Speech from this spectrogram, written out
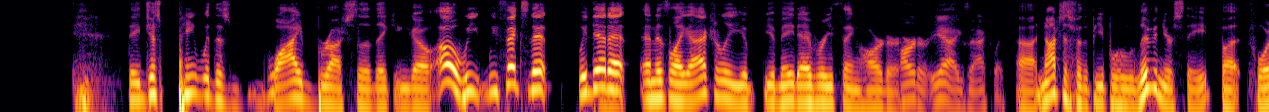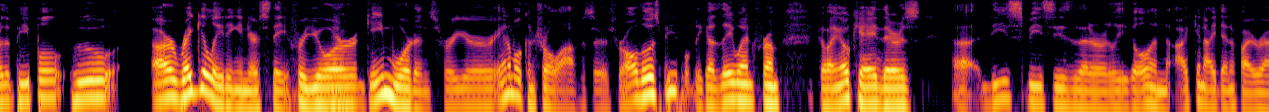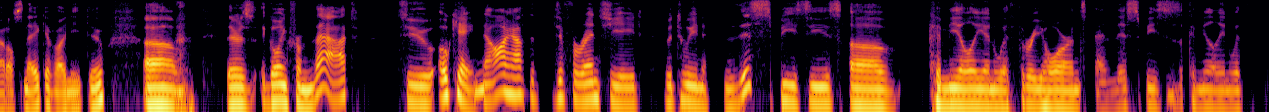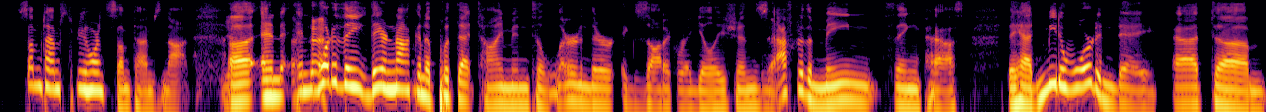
they just paint with this wide brush so that they can go oh we we fixed it we did Mhm. it and it's like actually you you made everything harder Harder. Yeah, exactly. uh not just for the people who live in your state but for the people who are regulating in your state for your game wardens for your animal control officers for all those people because they went from going okay there's uh, these species that are illegal and i can identify a rattlesnake if i need to um, there's going from that to okay now i have to differentiate between this species of chameleon with three horns and this species of chameleon with sometimes three horns sometimes not. Uh, and and what are they they're not going to put that time in to learn their exotic regulations. No. after the Maine thing passed they had meet a warden day at um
